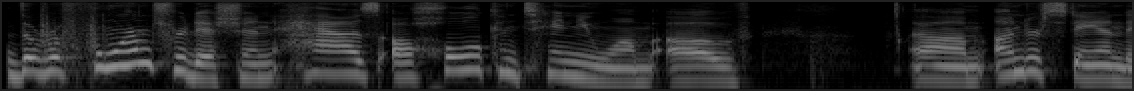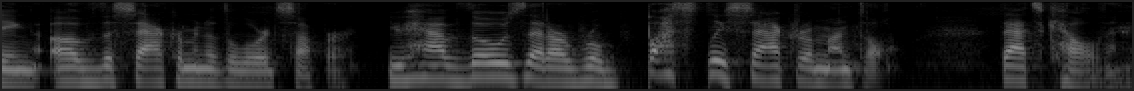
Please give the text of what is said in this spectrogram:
The Reformed tradition has a whole continuum of um, understanding of the sacrament of the Lord's Supper. You have those that are robustly sacramental. That's Calvin.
